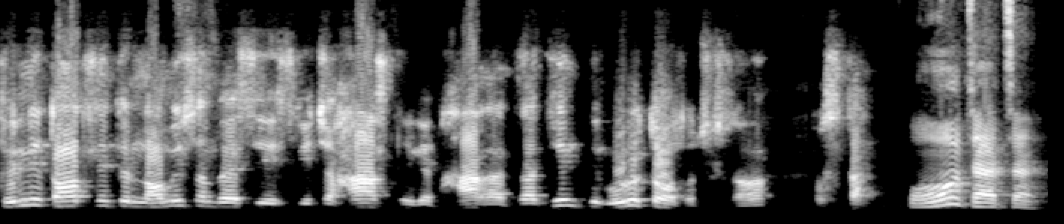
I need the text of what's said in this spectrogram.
Тэрний доотлын тэр номисон байсан эсгийг чи хаалт тэгээд хаагаад за тэнд нэг өрөөтэй болгож гисэн. Тусдаа. Оо за за.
